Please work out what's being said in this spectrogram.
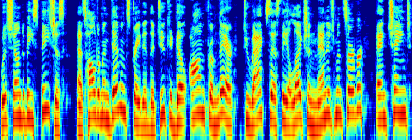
was shown to be specious as Halderman demonstrated that you could go on from there to access the election management server and change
